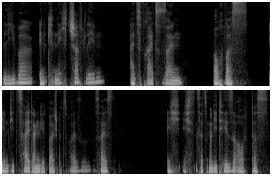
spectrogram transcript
lieber in Knechtschaft leben, als frei zu sein, auch was eben die Zeit angeht beispielsweise. Das heißt, ich, ich setze mal die These auf, dass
